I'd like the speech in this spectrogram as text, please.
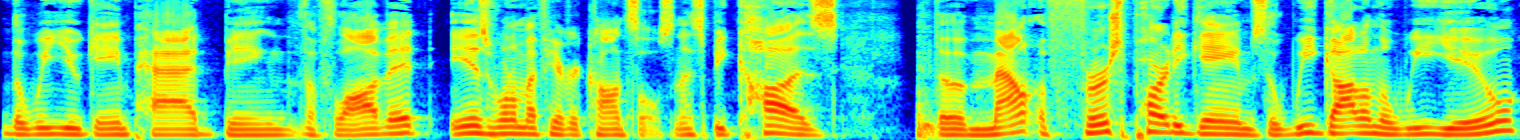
the Wii U gamepad being the flaw of it, is one of my favorite consoles, and that's because the amount of first party games that we got on the Wii U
